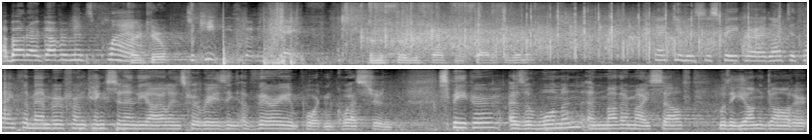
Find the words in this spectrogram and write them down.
about our government's plan Thank you. to keep these women safe? Minister responsible for the status of women. Thank you, Mr. Speaker. I'd like to thank the member from Kingston and the Islands for raising a very important question. Speaker, as a woman and mother myself with a young daughter,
